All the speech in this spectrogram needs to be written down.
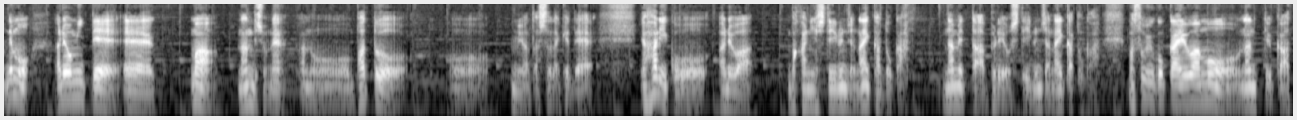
でも、あれを見て、えー、まあ、なんでしょうね。あのパッドを見渡しただけで、やはりこう、あれはバカにしているんじゃないかとか、舐めたプレーをしているんじゃないかとか、まあ、そういう誤解はもう何て言うか圧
